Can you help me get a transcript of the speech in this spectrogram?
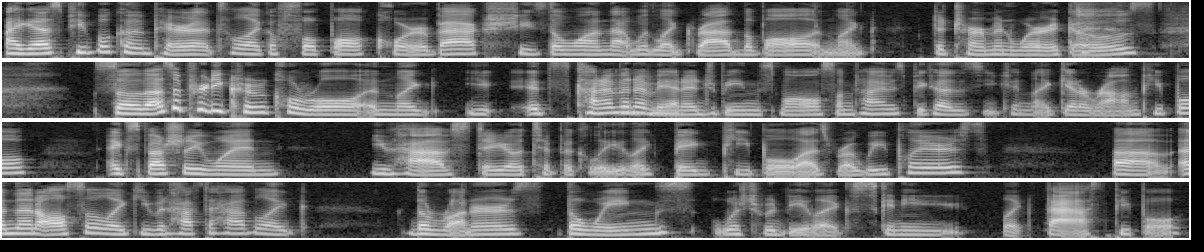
I guess people compare it to like a football quarterback. She's the one that would like grab the ball and like determine where it goes. so that's a pretty critical role, and like you, it's kind of an Mhm. advantage being small sometimes because you can like get around people, especially when you have stereotypically like big people as rugby players. Um, and then also like you would have to have like the runners, the wings, which would be like skinny, like fast people,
